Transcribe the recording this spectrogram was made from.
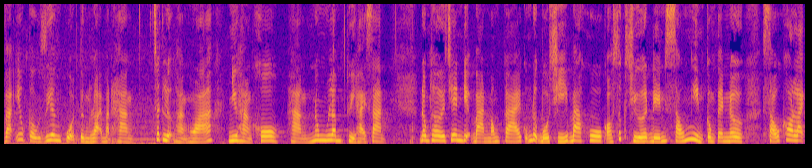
và yêu cầu riêng của từng loại mặt hàng, chất lượng hàng hóa như hàng khô, hàng nông lâm thủy hải sản. Đồng thời trên địa bàn Móng Cái cũng được bố trí 3 khu có sức chứa đến 6.000 container, 6 kho lạnh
